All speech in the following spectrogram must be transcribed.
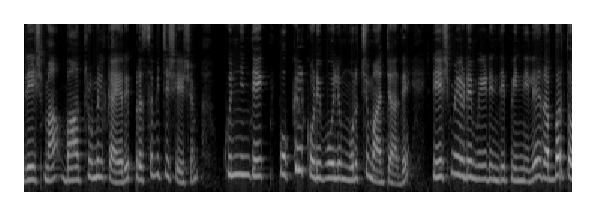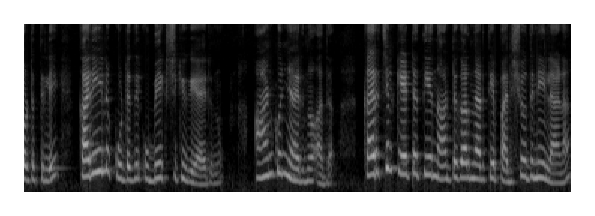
രേഷ്മ ബാത്റൂമിൽ കയറി പ്രസവിച്ച ശേഷം കുഞ്ഞിന്റെ പൊക്കിൽ കൊടി പോലും മുറിച്ചു മാറ്റാതെ രേഷ്മയുടെ വീടിന്റെ പിന്നിലെ റബ്ബർ തോട്ടത്തിലെ കരിയില കൂട്ടത്തിൽ ഉപേക്ഷിക്കുകയായിരുന്നു. ആൺകുഞ്ഞായിരുന്നു അത്. കരച്ചിൽ കേട്ടെത്തിയ നാട്ടുകാർ നടത്തിയ പരിശോധനയിലാണ്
